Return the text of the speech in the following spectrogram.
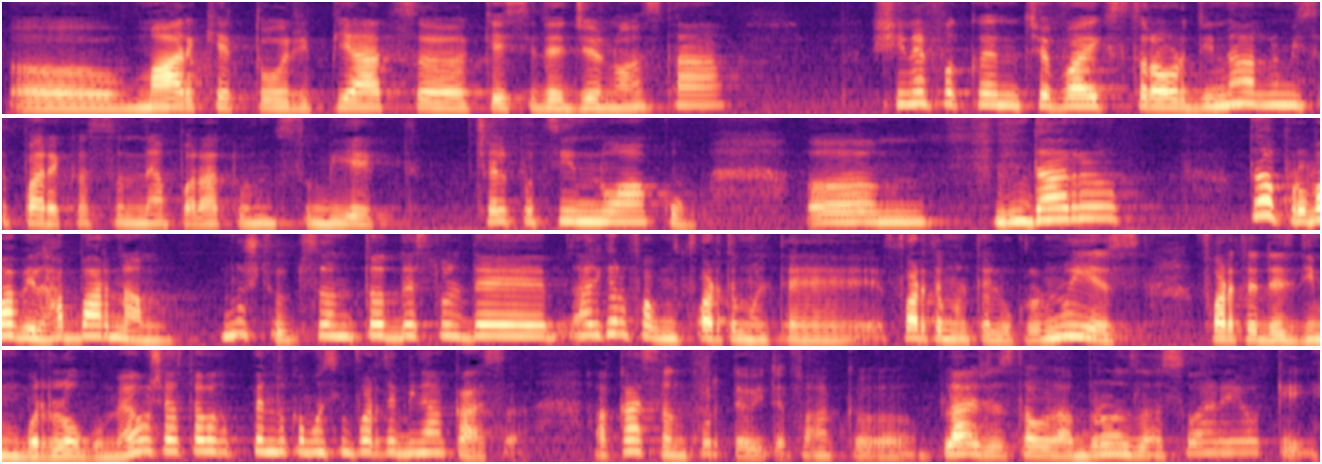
uh, marketuri, piață, chestii de genul ăsta. Și nefăcând ceva extraordinar, nu mi se pare că sunt neapărat un subiect. Cel puțin nu acum. Um, Dar, da, probabil, habar n-am. Nu știu, sunt destul de... Adică nu fac foarte multe, foarte multe lucruri. Nu ies foarte des din bărlogul meu și asta pentru că mă simt foarte bine acasă. Acasă, în curte, uite, fac uh, plajă, stau la bronz, la soare, e ok.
